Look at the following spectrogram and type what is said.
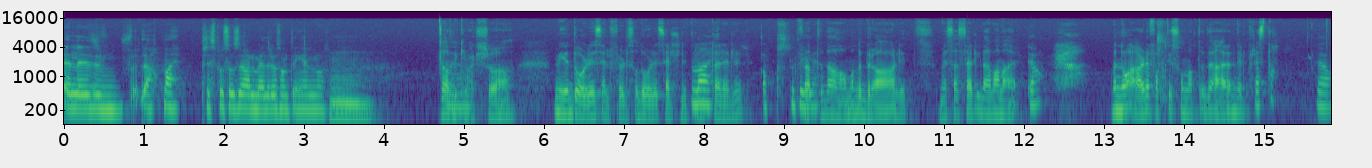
eller ja, nei, press på sosiale medier og sånne ting. eller noe sånt. Det hadde ikke vært så mye dårlig selvfølelse og dårlig selvtillit Nei. rundt der heller. Absolutt ikke. For da har man det bra litt med seg selv der man er. Ja. Men nå er det faktisk sånn at det er en del press, da. Ja.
